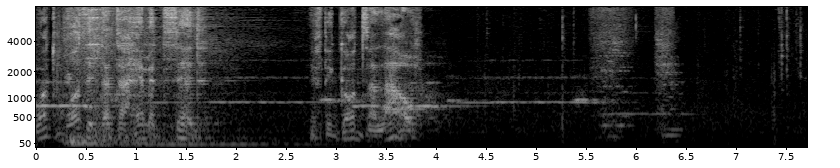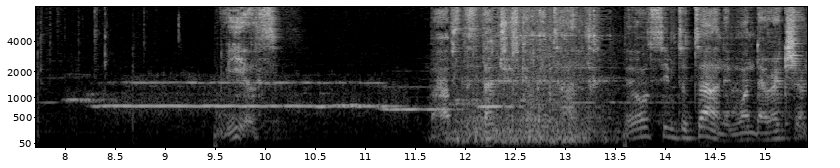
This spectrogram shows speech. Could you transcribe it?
What was it that Tahemet said? If the gods allow. Wheels? Perhaps the statues can be turned. They all seem to turn in one direction.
